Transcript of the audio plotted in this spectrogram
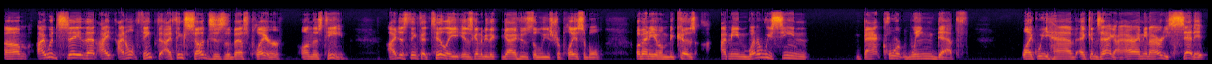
Um, I would say that I, I don't think that I think Suggs is the best player on this team. I just think that Tilly is going to be the guy who's the least replaceable of any of them because I mean, when have we seen backcourt wing depth like we have at Gonzaga? I, I mean, I already said it,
